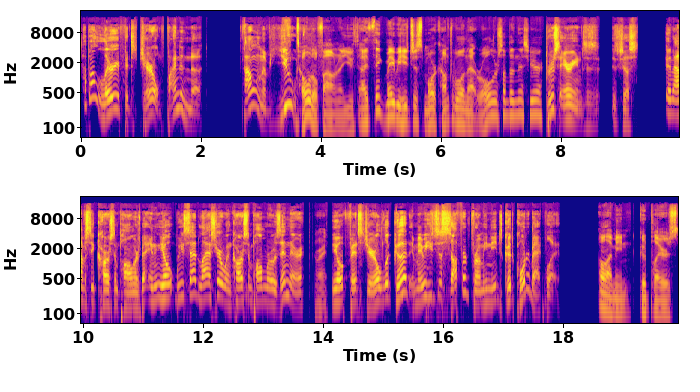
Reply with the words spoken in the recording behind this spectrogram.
How about Larry Fitzgerald finding the fountain of youth? Total fountain of youth. I think maybe he's just more comfortable in that role or something this year. Bruce Arians is is just, and obviously Carson Palmer's back. And you know, we said last year when Carson Palmer was in there, Right. you know, Fitzgerald looked good, and maybe he's just suffered from he needs good quarterback play. Oh, I mean, good players.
